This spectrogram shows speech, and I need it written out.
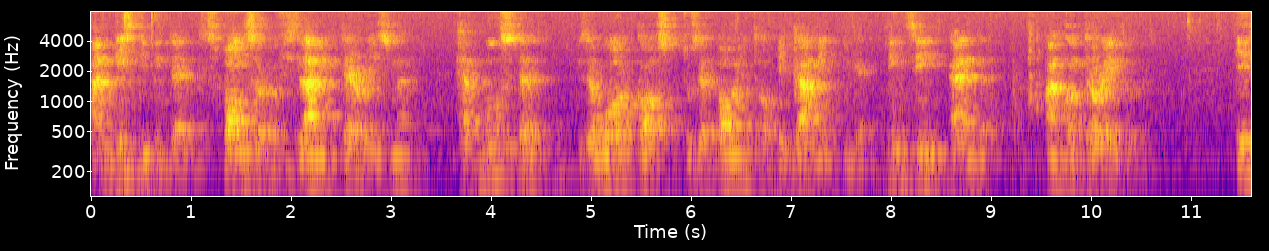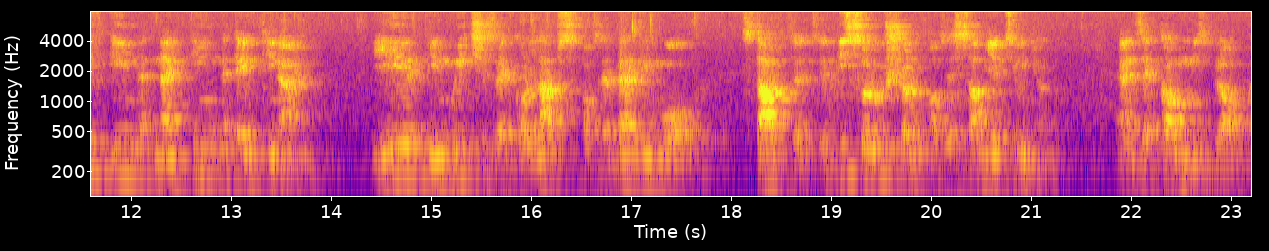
undistributed sponsor of Islamic terrorism have boosted the war cost to the point of becoming dizzy and uncontrollable. If in 1989, year in which the collapse of the Berlin Wall started the dissolution of the Soviet Union and the Communist bloc,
